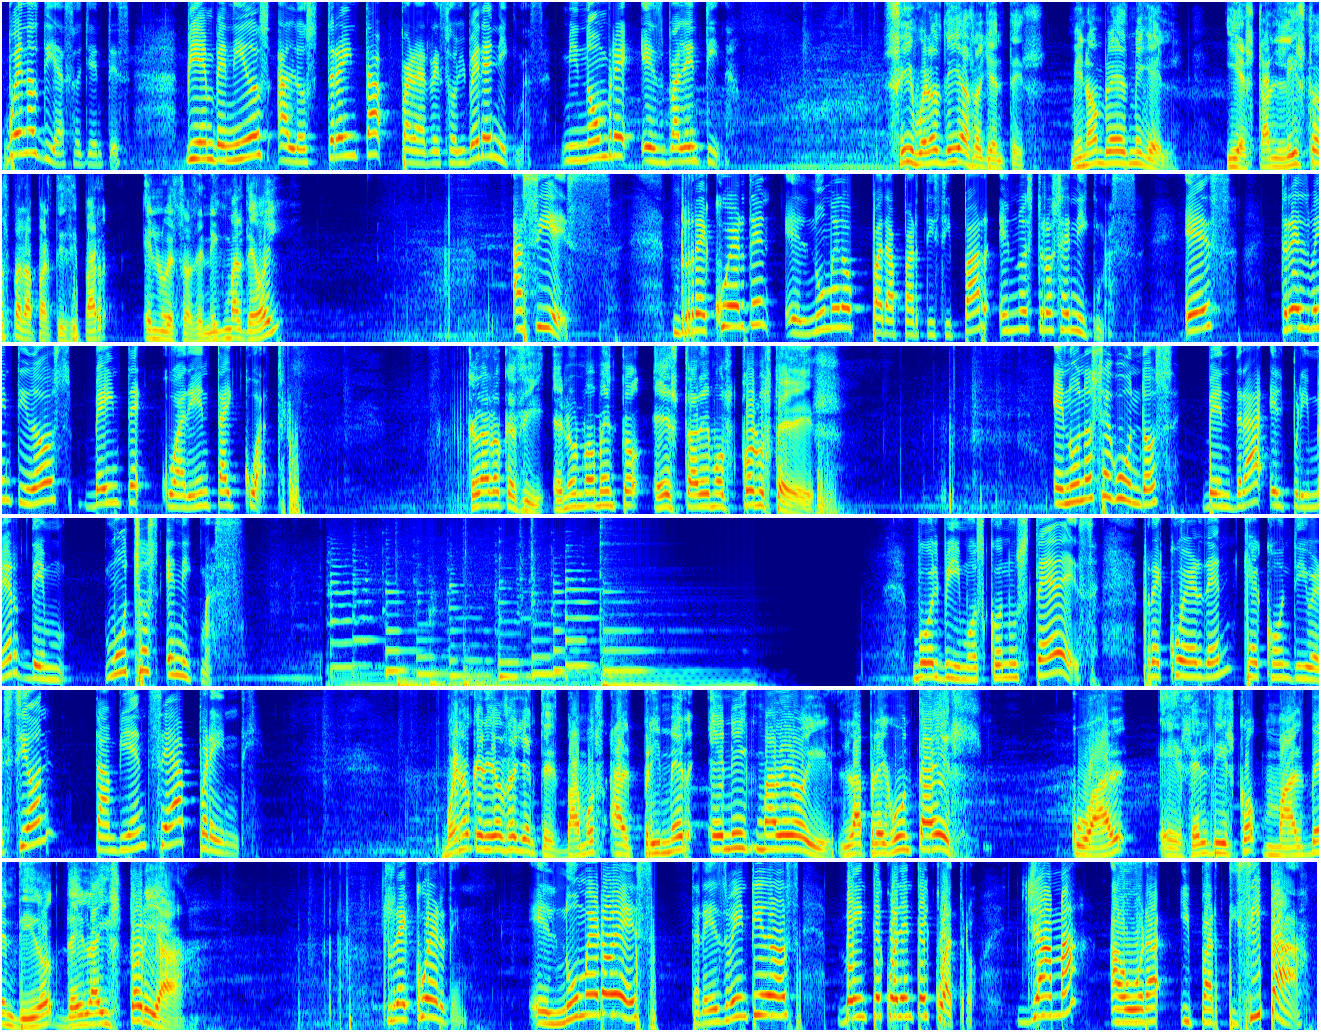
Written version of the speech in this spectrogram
Buenos días oyentes. Bienvenidos a los 30 para resolver enigmas. Mi nombre es Valentina. Sí, buenos días oyentes. Mi nombre es Miguel. ¿Y están listos para participar en nuestros enigmas de hoy? Así es. Recuerden el número para participar en nuestros enigmas. Es 322-2044. Claro que sí. En un momento estaremos con ustedes. En unos segundos vendrá el primer de muchos enigmas. Volvimos con ustedes. Recuerden que con diversión también se aprende. Bueno, queridos oyentes, vamos al primer enigma de hoy. La pregunta es, ¿cuál es el disco más vendido de la historia? Recuerden, el número es 322-2044. Llama ahora y participa.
